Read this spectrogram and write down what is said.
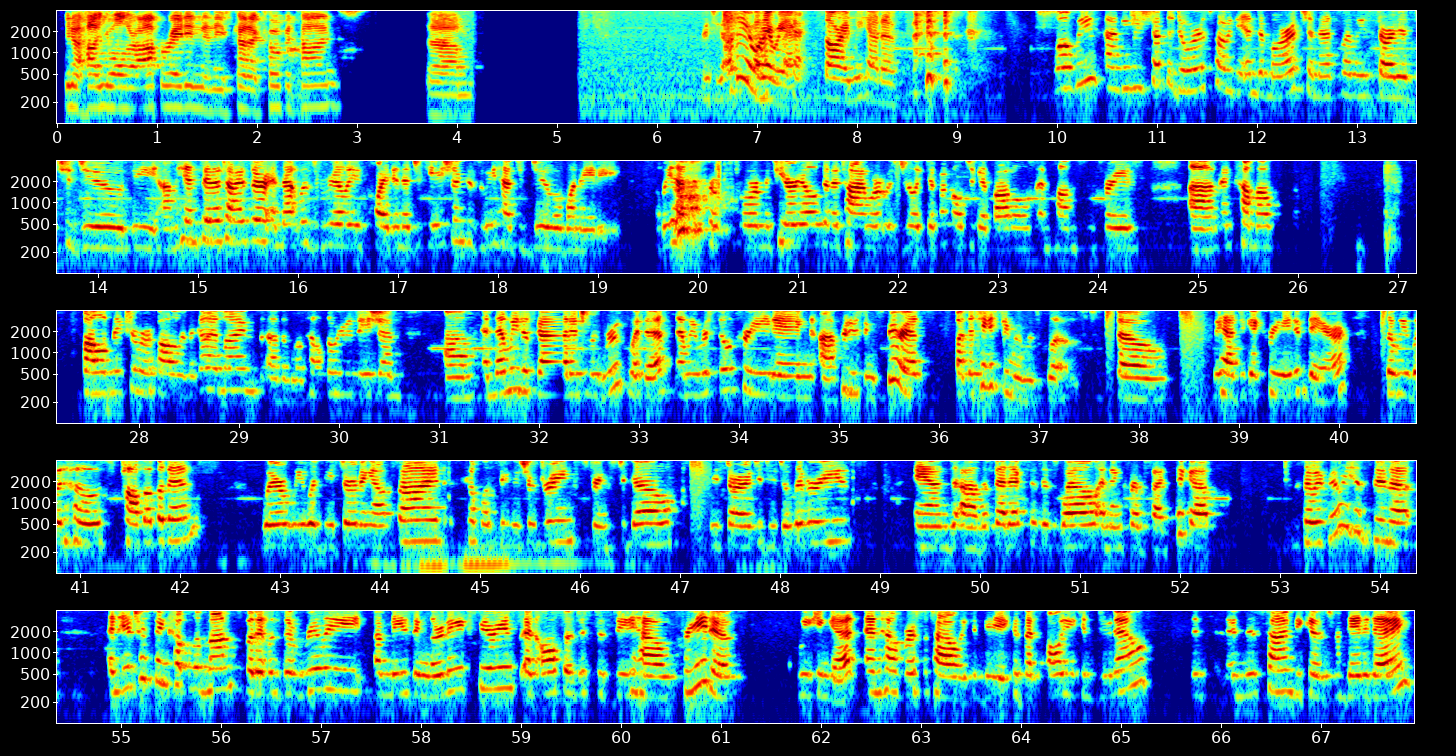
you know how you all are operating in these kind of COVID times. Um, Where'd you go? Oh, there you Oh, there we Okay. are. Sorry, we had a, Well, we, I mean, we shut the doors probably the end of March, and that's when we started to do the um, hand sanitizer, and that was really quite an education because we had to do a 180. We had to procure materials in a time where it was really difficult to get bottles and pumps and sprays, um, and come up, follow, make sure we were following the guidelines of the World Health Organization. Um, and then we just got into a groove with it, and we were still creating, uh, producing spirits, but the tasting room was closed. So we had to get creative there. So we would host pop-up events where we would be serving outside, a couple of signature drinks, drinks to go. We started to do deliveries and uh, the FedExes as well, and then curbside pickup. So it really has been a an interesting couple of months, but it was a really amazing learning experience, and also just to see how creative we can get and how versatile we can be, because that's all you can do now in, in this time. Because from day to day,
